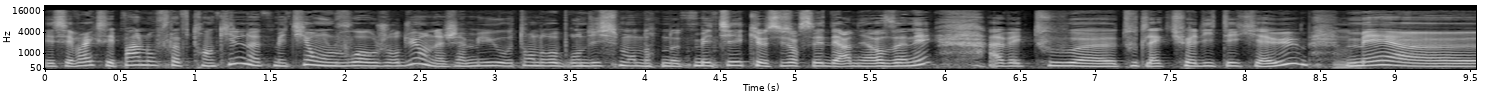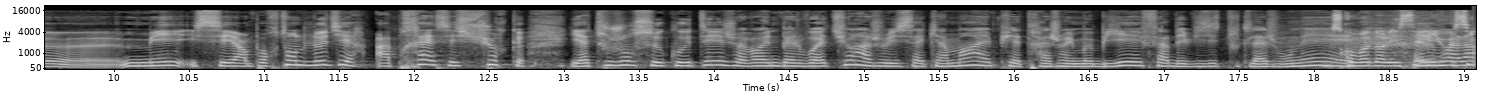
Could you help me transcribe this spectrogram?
Et c'est vrai que c'est pas un long fleuve tranquille. Notre métier, on le voit aujourd'hui. On n'a jamais eu autant de rebondissements dans notre métier que sur ces dernières années, avec tout, euh, toute l'actualité qu'il y a eu. Mais, euh, mais c'est important de le dire. Après, c'est sûr qu'il y a toujours ce côté, je vais avoir une belle voiture, un joli sac à main, et puis être agent immobilier et faire des visites toute la journée. Ce Et- qu'on voit dans les séries voilà, aussi.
